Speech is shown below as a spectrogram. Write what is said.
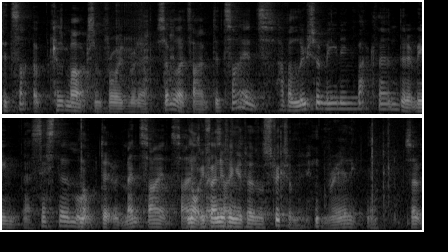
Did because uh, Marx and Freud were at a similar time? Did science have a looser meaning back then? Did it mean a system, or did it meant science? science No, if anything, science? it has a stricter meaning. really. So,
